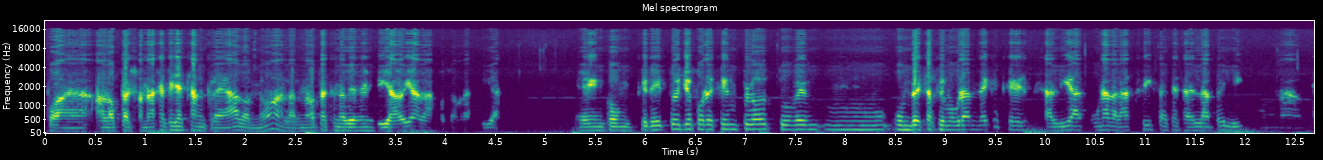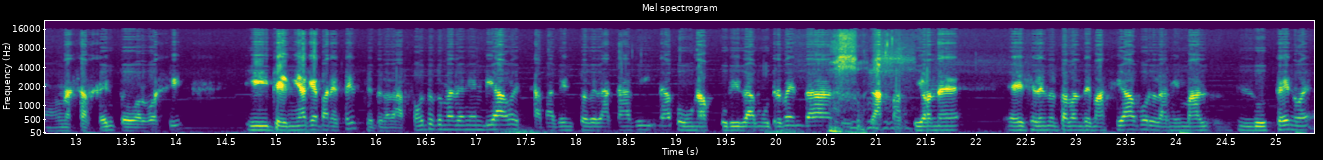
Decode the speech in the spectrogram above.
pues, a los personajes que ya están creados, ¿no? A las notas que nos habían enviado y a las fotografías. En concreto, yo por ejemplo tuve un desafío muy grande que es que salía una de las actrices que sale en la peli, una, una sargento o algo así, y tenía que parecerse, pero la foto que me habían enviado estaba dentro de la cabina con una oscuridad muy tremenda, las facciones eh, se le notaban demasiado por la misma luz tenue,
